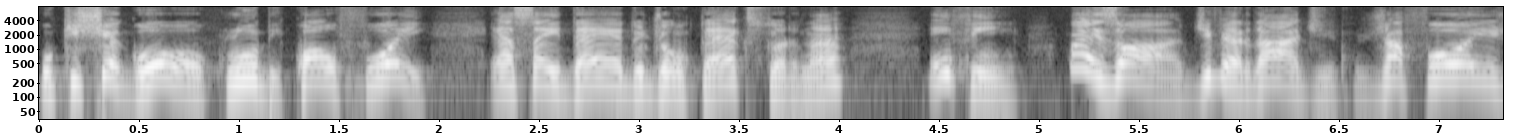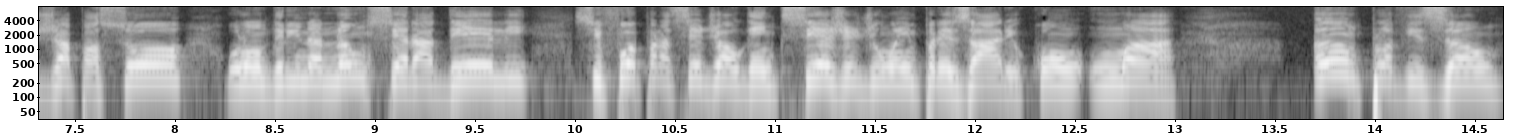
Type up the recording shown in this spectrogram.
O que chegou ao clube, qual foi essa ideia do John Textor, né? Enfim, mas, ó, de verdade, já foi, já passou, o Londrina não será dele. Se for para ser de alguém que seja de um empresário com uma ampla visão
